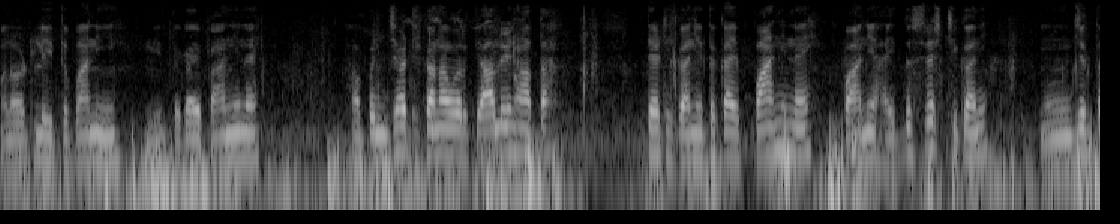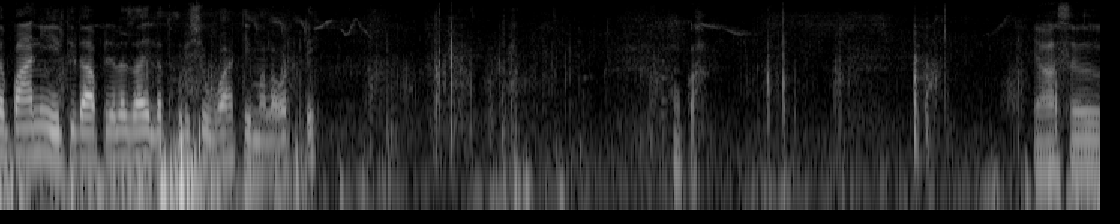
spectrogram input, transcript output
मला वाटलं इथं पाणी इथं काही पाणी नाही. आपण ज्या ठिकाणावरती आलो आहे ना आता त्या ठिकाणी तर काय पाणी नाही. पाणी आहे दुसऱ्याच ठिकाणी. मग जिथं पाणी आहे तिथं आपल्याला जायला थोडीशी वाट आहे मला वाटते. हो का? या असं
